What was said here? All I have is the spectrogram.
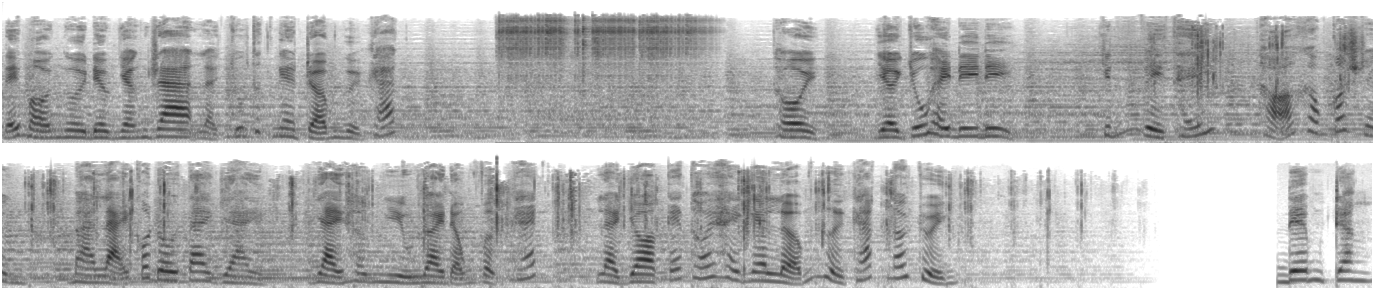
để mọi người đều nhận ra là chú thích nghe trộm người khác. Thôi, giờ chú hãy đi đi. Chính vì thế, thỏ không có sừng mà lại có đôi tay dài, dài hơn nhiều loài động vật khác là do cái thói hay nghe lỡm người khác nói chuyện. Đêm trăng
